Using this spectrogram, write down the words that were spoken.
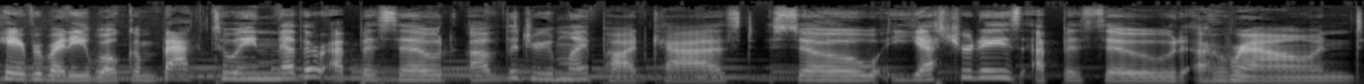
Hey, everybody, welcome back to another episode of the Dream Life Podcast. So, yesterday's episode around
